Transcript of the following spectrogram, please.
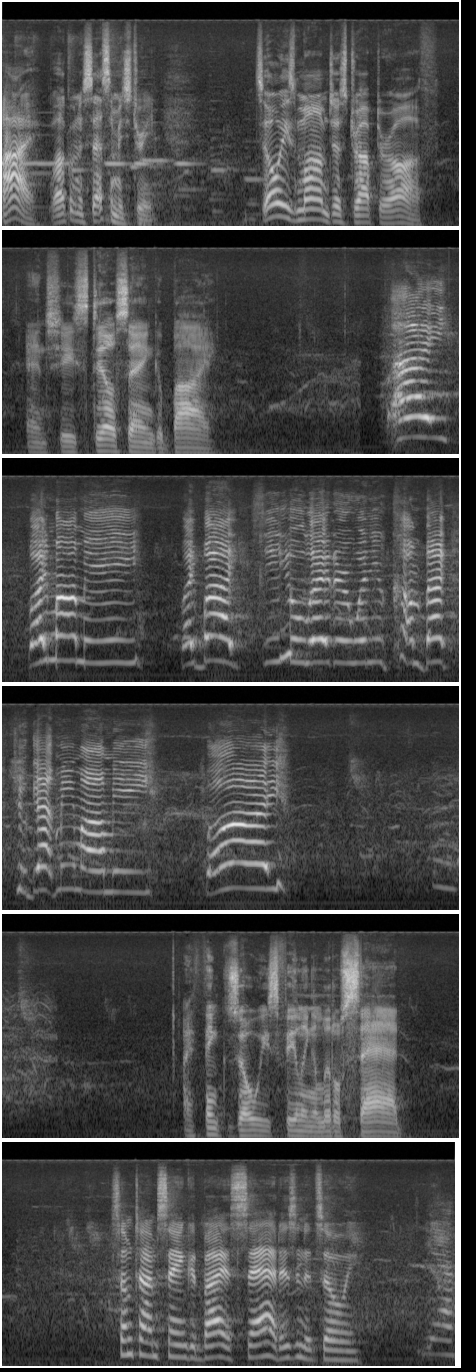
Hi, welcome to Sesame Street. Zoe's mom just dropped her off, and she's still saying goodbye. Bye. Bye, Mommy. Bye-bye. See you later when you come back to get me, Mommy. Bye. I think Zoe's feeling a little sad. Sometimes saying goodbye is sad, isn't it, Zoe? Yeah,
